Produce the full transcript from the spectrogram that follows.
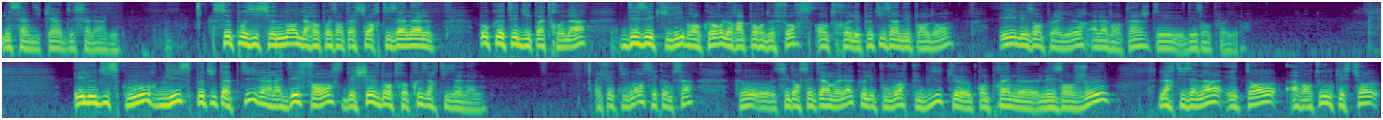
les syndicats de salariés. Ce positionnement de la représentation artisanale aux côtés du patronat, déséquilibre encore le rapport de force entre les petits indépendants et les employeurs à l'avantage des, employeurs. Et le discours glisse petit à petit vers la défense des chefs d'entreprise artisanales. Effectivement, c'est comme ça que c'est dans ces termes-là que les pouvoirs publics euh, comprennent les enjeux, l'artisanat étant avant tout une question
